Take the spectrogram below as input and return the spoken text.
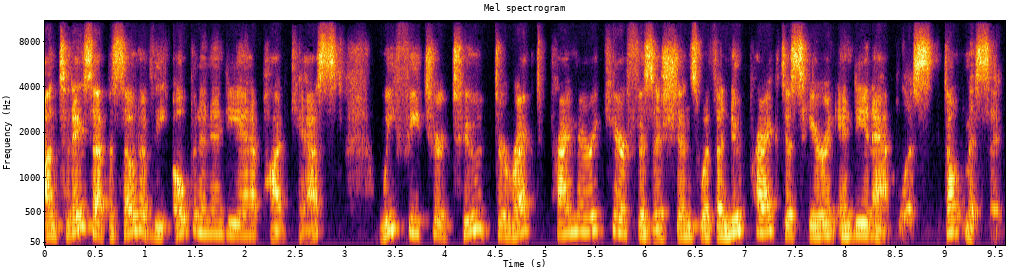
On today's episode of the Open in Indiana podcast, we feature two direct primary care physicians with a new practice here in Indianapolis. Don't miss it.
